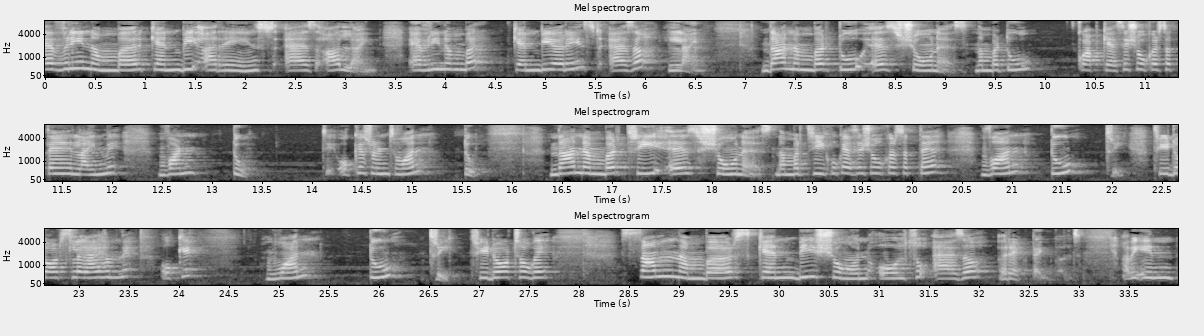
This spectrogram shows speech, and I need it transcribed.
every number can be arrange as a line every number can be arrange as a line the number two is shown as number two को आप कैसे show कर सकते हैं लाइन में? वन टू ठीक okay students one two the number three is shown as number three को कैसे शो कर सकते हैं? One, two, three. Three dots लगाए हमने, okay? One, two, three. Three dots हो गए। Some numbers can be shown also as a rectangles. अभी इन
